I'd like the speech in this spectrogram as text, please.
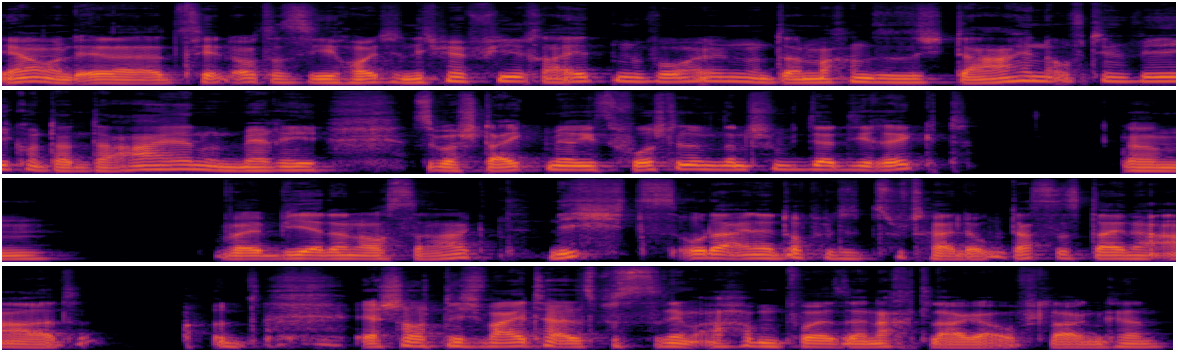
Ja, und er erzählt auch, dass sie heute nicht mehr viel reiten wollen und dann machen sie sich dahin auf den Weg und dann dahin und Mary, es übersteigt Marys Vorstellung dann schon wieder direkt. Ähm, weil, wie er dann auch sagt, nichts oder eine doppelte Zuteilung, das ist deine Art. Und er schaut nicht weiter als bis zu dem Abend, wo er sein Nachtlager aufschlagen kann.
